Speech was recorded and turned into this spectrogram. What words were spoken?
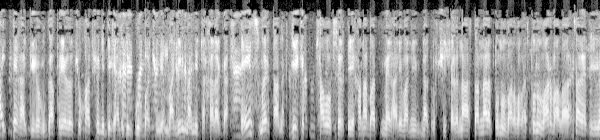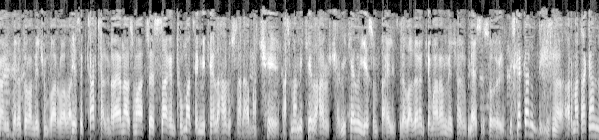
այդտեղ է գյուրում Գաբրիելը ճուխաչունի դիգալի գուբաչունի, մանիլ մանի ճախարակա։ Հենց մեր տանը։ Դիրքը ցավոք սրտի խանաբադ մեր Երևանի մեծ ուսուցիչը Նաստաննարը տունը վարվալա։ Տունը վարվալա։ Սաղետ իյան լիտերատուրան դիչում վարվալա։ Ես այդ քարտալը Ռայան ասումա, «Ձեզ սաղեն թումա թե Միքայել Հարուստն է, ամա չէ»։ Ասումա Միքայել Հարուստ չէ։ Միքայելը ես եմ պահելից դրա Լազարան ճեմարան մեջ մեծը սոյել։ Իսկական դիզնա, արմատական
